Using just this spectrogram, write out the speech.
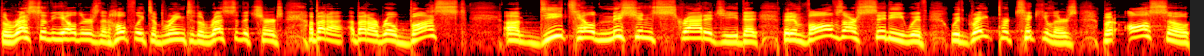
the rest of the elders and hopefully to bring to the rest of the church about a, about a robust, um, detailed mission strategy that, that involves our city with, with great particulars, but also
